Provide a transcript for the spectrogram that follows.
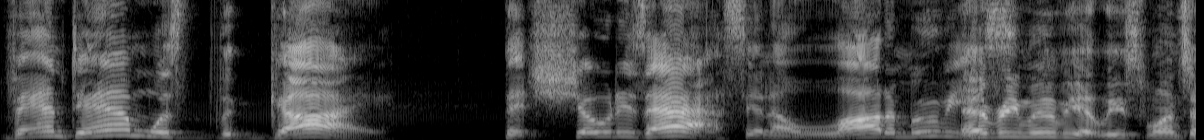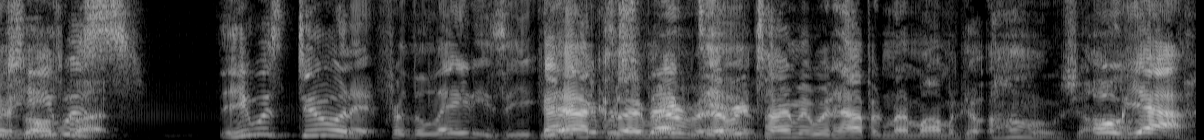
Van Damme was the guy that showed his ass in a lot of movies. Every movie, at least once, so you saw he his butt. was he was doing it for the ladies. You gotta Yeah, because I remember every time it would happen, my mom would go, "Oh, Jean." Oh yeah,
